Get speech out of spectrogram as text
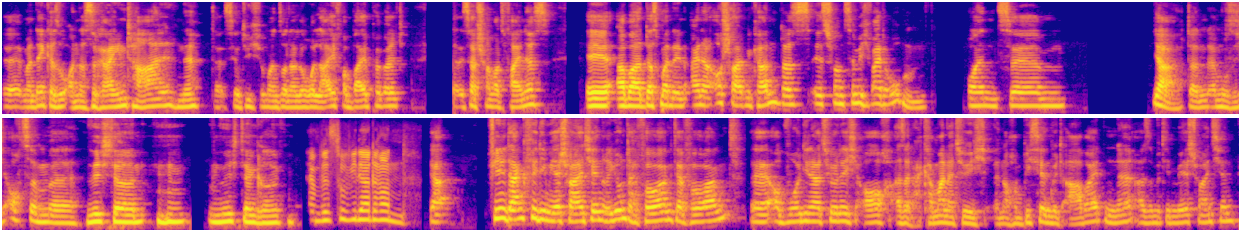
Äh, man denkt ja so an das Rheintal, ne? Da ist ja natürlich, wenn man so einer Lorelei vorbeipöbelt, da ist ja schon was Feines. Äh, aber dass man den einen ausschalten kann, das ist schon ziemlich weit oben. Und ähm, ja, dann äh, muss ich auch zum äh, Nüchtern, Nüchtern greifen. Dann bist du wieder dran. Ja, Vielen Dank für die Meerschweinchen, Riund, hervorragend, hervorragend. Äh, obwohl die natürlich auch, also da kann man natürlich noch ein bisschen mitarbeiten, ne? also mit den Meerschweinchen.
